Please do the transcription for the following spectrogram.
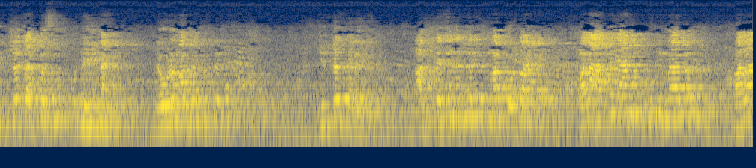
इथलं जास्त सुख कुठेही नाही. एवढं मात्र तिथं जिद्दच करायचं. आता त्याच्यानंतर तुम्हाला फोटो आहे. मला आता जे आमचं पुस्तक मिळालं मला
